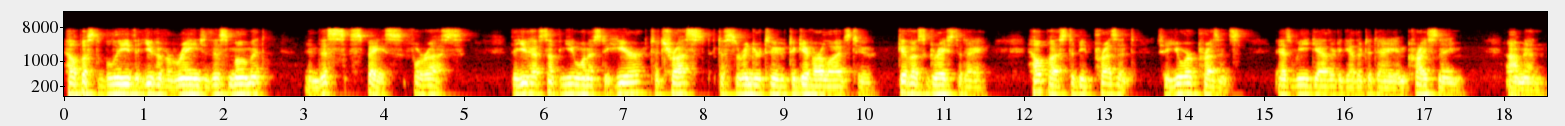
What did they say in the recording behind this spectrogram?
Help us to believe that you have arranged this moment and this space for us, that you have something you want us to hear, to trust, to surrender to, to give our lives to. Give us grace today. Help us to be present to your presence as we gather together today. In Christ's name, amen.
